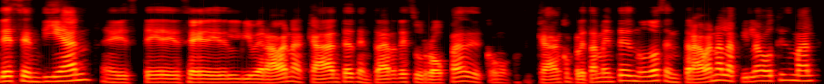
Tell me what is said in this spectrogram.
descendían, este, se liberaban acá antes de entrar de su ropa, como quedaban completamente desnudos, entraban a la pila bautismal,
